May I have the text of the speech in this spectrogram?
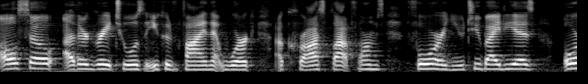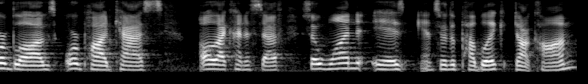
also other great tools that you can find that work across platforms for YouTube ideas or blogs or podcasts all that kind of stuff. So one is answerthepublic.com.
